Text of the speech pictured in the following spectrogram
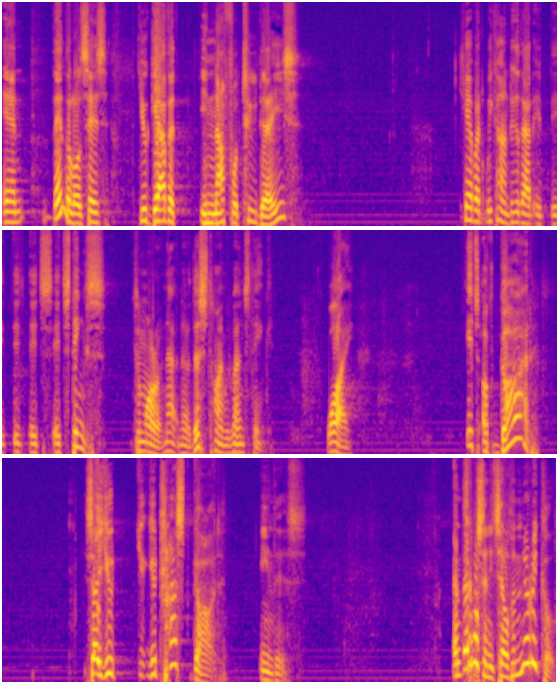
And then the Lord says, You gathered enough for two days. Yeah, but we can't do that. It, it, it, it's, it stings tomorrow. No, no, this time it won't stink. Why? It's of God. So you, you, you trust God in this. And that was in itself a miracle.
